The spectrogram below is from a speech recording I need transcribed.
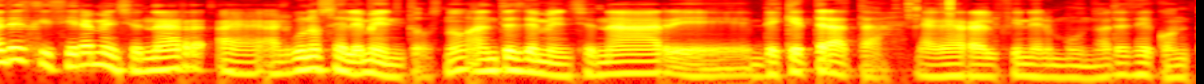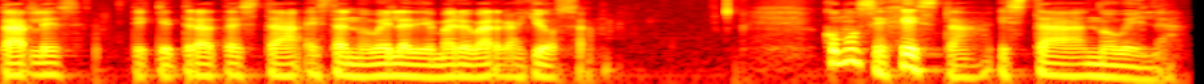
Antes quisiera mencionar eh, algunos elementos, ¿no? Antes de mencionar eh, de qué trata la guerra del fin del mundo, antes de contarles de qué trata esta, novela de Mario Vargas Llosa. ¿Cómo se gesta esta novela?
